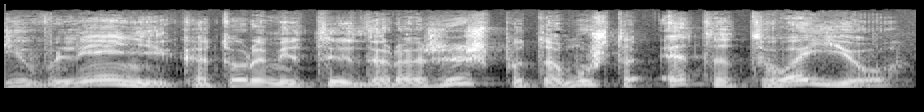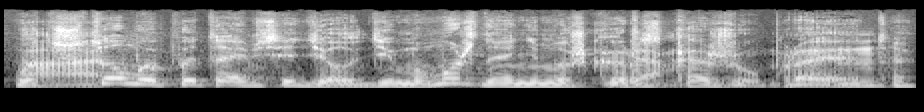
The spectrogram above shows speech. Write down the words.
явлений, которыми ты дорожишь, потому что это твое. Вот А- что мы пытаемся делать? Дима, можно я немножко расскажу про это?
